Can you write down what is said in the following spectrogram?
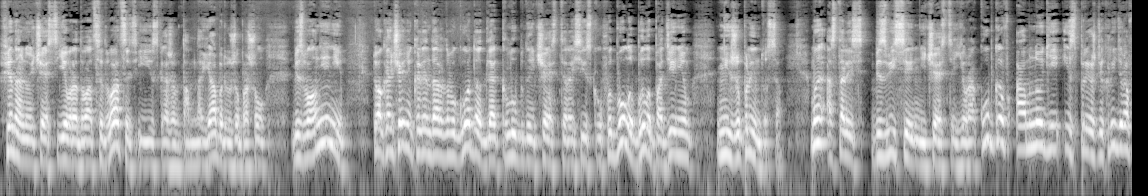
в финальную часть Евро-2020 и, скажем, там ноябрь уже прошел без волнений, то окончание календарного года для клубной части российского футбола было падением ниже плинтуса. Мы остались без весенней части Еврокубков, а многие из прежних лидеров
